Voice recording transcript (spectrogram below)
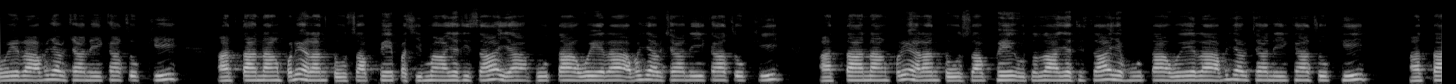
เวราพยาชานีคาสุขีอัตตานังปริหารันตุสัพเพปัจฉิมายติสายภูตาเวราพยาชานีคาสุขีอัตตานังปริหารันตุสัพเพอุตรายติสายภูตาเวราพยาชานีคาสุขีอัตตา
